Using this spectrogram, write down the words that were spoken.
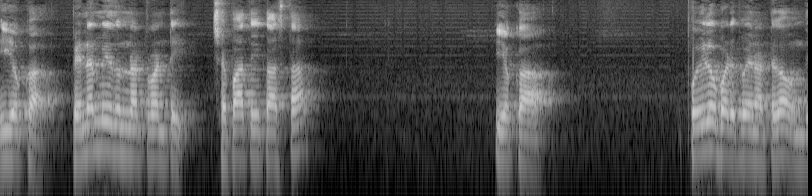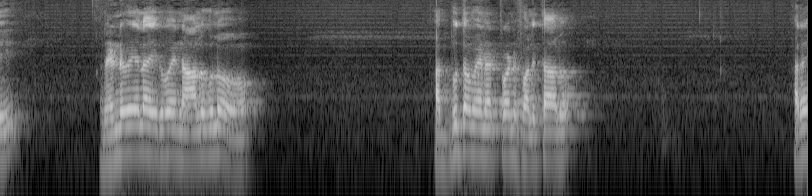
ఈ యొక్క పెన మీద ఉన్నటువంటి చపాతీ కాస్త ఈ యొక్క పొయ్యిలో పడిపోయినట్టుగా ఉంది. రెండు వేల ఇరవై నాలుగులో అద్భుతమైనటువంటి ఫలితాలు. అరే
